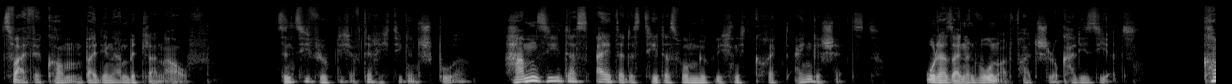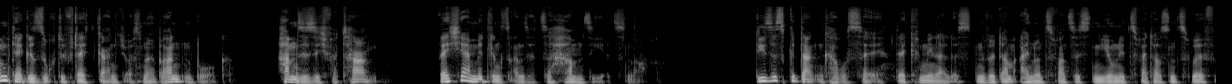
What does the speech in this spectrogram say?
Zweifel kommen bei den Ermittlern auf. Sind sie wirklich auf der richtigen Spur? Haben sie das Alter des Täters womöglich nicht korrekt eingeschätzt? Oder seinen Wohnort falsch lokalisiert? Kommt der Gesuchte vielleicht gar nicht aus Neubrandenburg? Haben sie sich vertan? Welche Ermittlungsansätze haben sie jetzt noch? Dieses Gedankenkarussell der Kriminalisten wird am 21. Juni 2012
